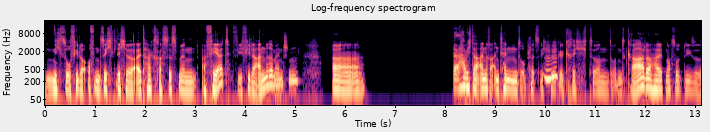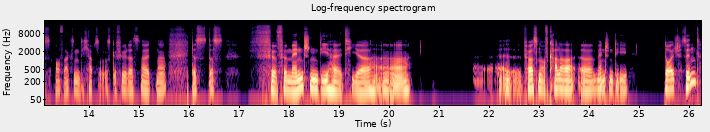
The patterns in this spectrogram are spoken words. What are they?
nicht so viele offensichtliche Alltagsrassismen erfährt wie viele andere Menschen, äh, habe ich da andere Antennen so plötzlich mhm. für gekriegt und und gerade halt noch so dieses Aufwachsen. Ich habe so das Gefühl, dass halt ne, dass das für für Menschen, die halt hier äh, äh, Person of Color äh, Menschen, die deutsch sind,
